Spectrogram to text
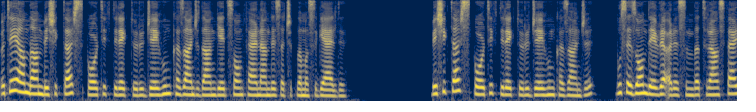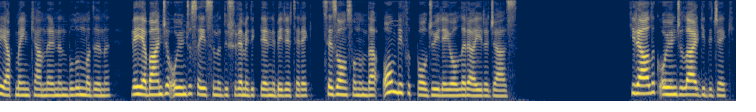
Öte yandan Beşiktaş Sportif Direktörü Ceyhun Kazancı'dan Gedson Fernandes açıklaması geldi. Beşiktaş Sportif Direktörü Ceyhun Kazancı, bu sezon devre arasında transfer yapma imkanlarının bulunmadığını ve yabancı oyuncu sayısını düşüremediklerini belirterek sezon sonunda 11 futbolcu ile yolları ayıracağız. Kiralık oyuncular gidecek.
